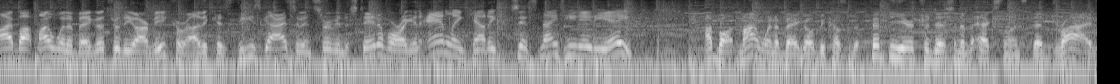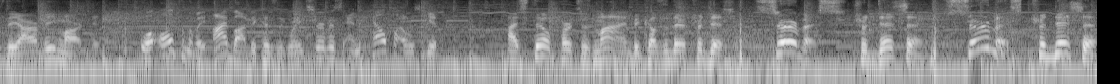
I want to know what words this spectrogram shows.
I bought my Winnebago through the RV Corral because these guys have been serving the state of Oregon and Lane County since 1988. I bought my Winnebago because of the 50-year tradition of excellence that drives the RV market. Well, ultimately, I bought because of the great service and help I was given. I still purchase mine because of their tradition. Service. Tradition. Service. Tradition.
